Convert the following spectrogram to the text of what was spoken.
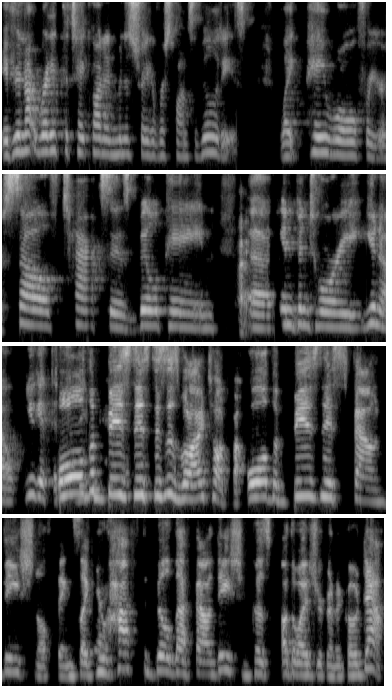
If you're not ready to take on administrative responsibilities like payroll for yourself, taxes, bill paying, Right. uh, inventory, you know, you get the all the business this is what i talk about all the business foundational things like you have to build that foundation because otherwise you're going to go down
